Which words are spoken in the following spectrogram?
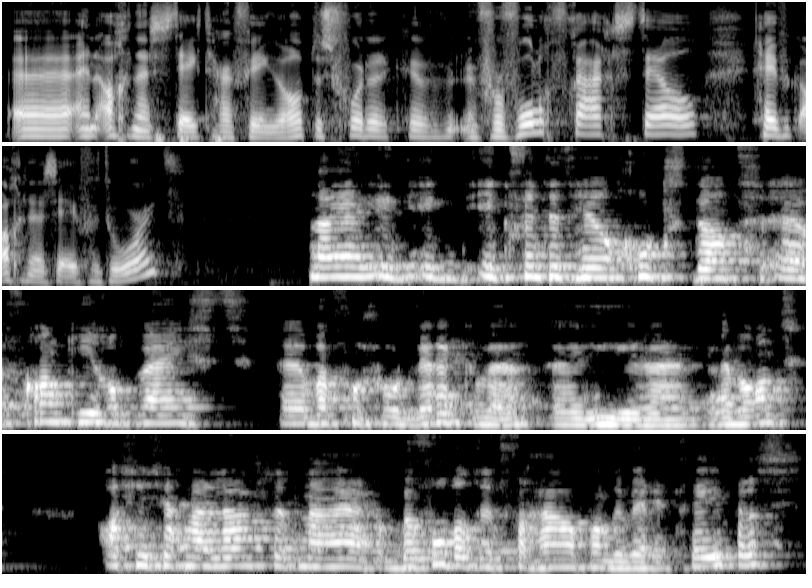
Eh, en Agnes steekt haar vinger op. Dus voordat ik een, vervolgvraag stel, geef ik Agnes even het woord. Nou ja, ik, ik, ik vind het heel goed dat eh, Frank hierop wijst eh, wat voor soort werk we eh, hier eh, hebben. Want als je zeg maar luistert naar bijvoorbeeld het verhaal van de werkgevers,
